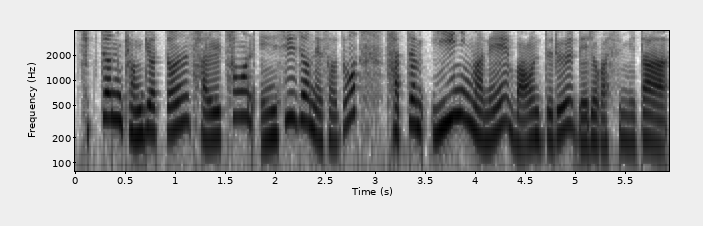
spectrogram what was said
직전 경기였던 4일 창원 NC전에서도 4.2이닝 만에 마운드 마운드를 내려갔습니다.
